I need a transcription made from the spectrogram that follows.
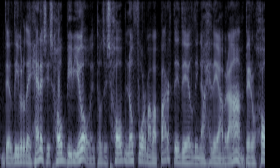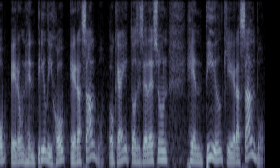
del libro de Génesis, Job vivió. Entonces Job no formaba parte del linaje de Abraham, pero Job era un gentil y Job era salvo. ¿Ok? Entonces él es un gentil que era salvo.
